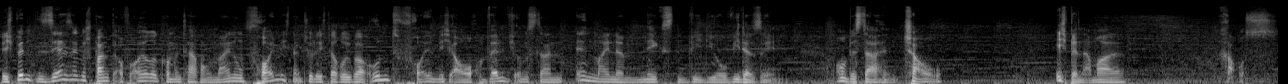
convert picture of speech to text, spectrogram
ich bin sehr, sehr gespannt auf eure Kommentare und Meinung, freue mich natürlich darüber und freue mich auch, wenn wir uns dann in meinem nächsten Video wiedersehen. Und bis dahin, ciao. Ich bin da mal raus.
